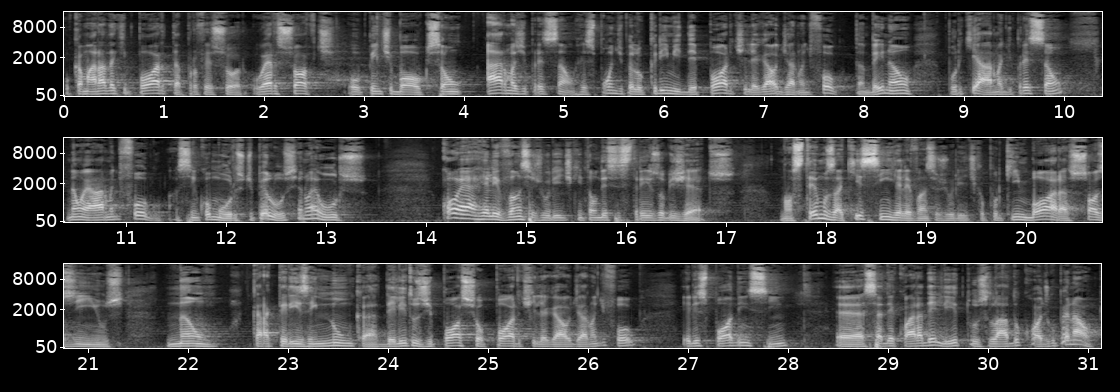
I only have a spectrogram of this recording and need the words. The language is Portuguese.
O camarada que porta, professor, o airsoft ou paintball, que são Armas de pressão responde pelo crime de porte ilegal de arma de fogo? Também não, porque a arma de pressão não é arma de fogo, assim como urso de pelúcia não é urso. Qual é a relevância jurídica então desses três objetos? Nós temos aqui sim relevância jurídica, porque embora sozinhos não caracterizem nunca delitos de posse ou porte ilegal de arma de fogo, eles podem sim é, se adequar a delitos lá do Código Penal.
